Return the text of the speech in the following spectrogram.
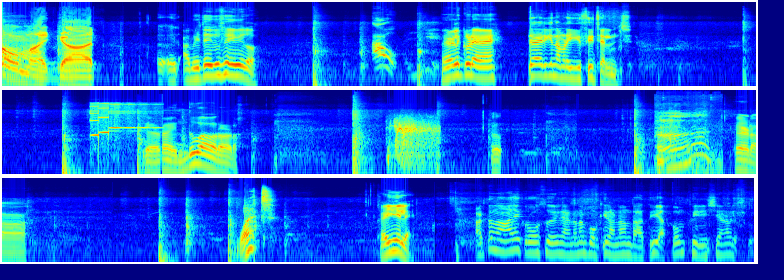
Oh my god. അഭിത്തെ ഇത് സേവ് ചെയ്തോ? മേളിൽ കൂടെയാണേ ഇതായിരിക്കും നമ്മുടെ ഈസി ചലഞ്ച് എടാ എന്ത് പവറാടാ എടാ. വാട്ട് കഴിഞ്ഞില്ലേ? അടുത്ത നാല് ക്രോസ് വരും രണ്ടെണ്ണം പൊക്കി രണ്ടെണ്ണം താത്തി അപ്പം ഫിനിഷ് ചെയ്യണം വെച്ചു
